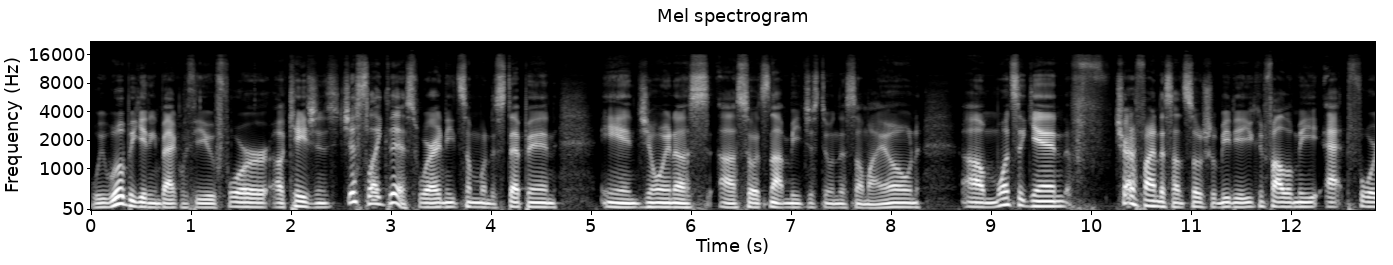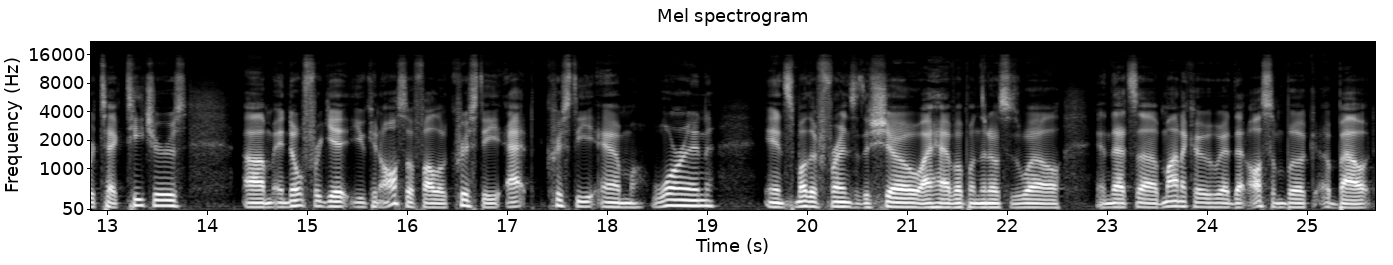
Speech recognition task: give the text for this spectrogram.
We will be getting back with you for occasions just like this, where I need someone to step in and join us uh, so it's not me just doing this on my own. Um, once again, f- try to find us on social media. You can follow me at Four Tech Teachers. Um, and don't forget, you can also follow Christy at Christy M. Warren and some other friends of the show I have up on the notes as well. And that's uh, Monica, who had that awesome book about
